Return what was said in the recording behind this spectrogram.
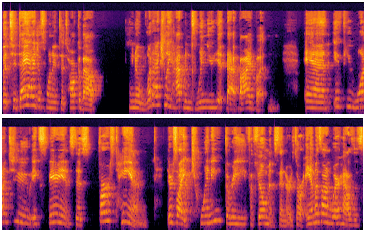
But today I just wanted to talk about, you know, what actually happens when you hit that buy button. And if you want to experience this firsthand, there's like 23 fulfillment centers or Amazon warehouses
